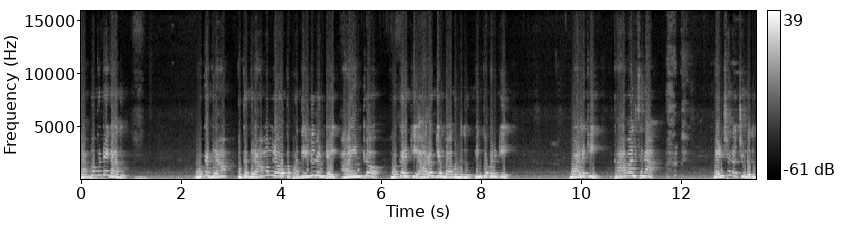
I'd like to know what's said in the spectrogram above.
డబ్బు ఒకటే కాదు. ఒక గ్రా ఒక గ్రామంలో ఒక పది ఇల్లులు ఉంటాయి ఆ ఇంట్లో ఒకరికి ఆరోగ్యం బాగుండదు ఇంకొకరికి వాళ్ళకి కావాల్సిన పెన్షన్ వచ్చి ఉండదు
